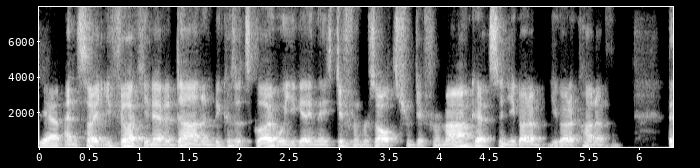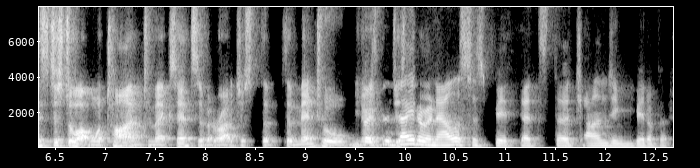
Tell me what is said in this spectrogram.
Yeah. And so you feel like you're never done. And because it's global, you're getting these different results from different markets, and you got to you got to kind of there's just a lot more time to make sense of it, right? Just the the mental, you know, it's the just, data analysis bit that's the challenging bit of it.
